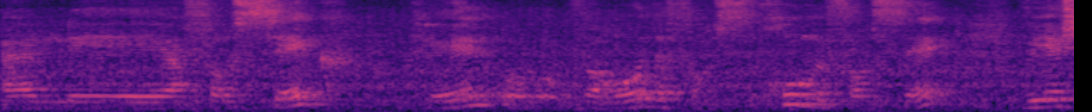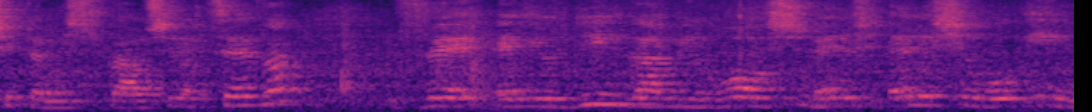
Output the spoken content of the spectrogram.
על אה, אפרסק, כן, או ורוד, חום אפרסק, ויש את המספר של הצבע, והם יודעים גם מראש, אלה שרואים,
